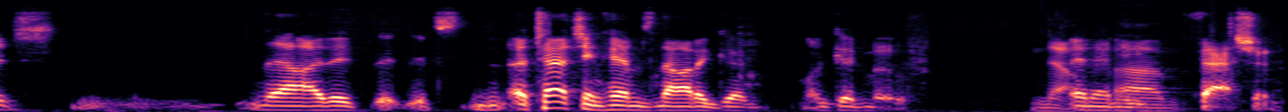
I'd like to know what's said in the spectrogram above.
I just, no, nah, it, it's attaching him's not a good a good move. No, in any um, fashion.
